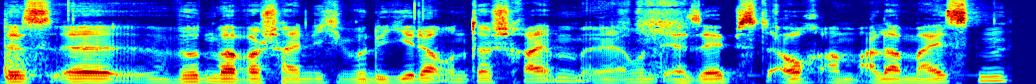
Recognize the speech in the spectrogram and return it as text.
Das äh, würden wir wahrscheinlich, würde jeder unterschreiben äh, und er selbst auch am allermeisten.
